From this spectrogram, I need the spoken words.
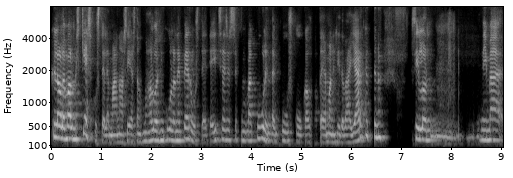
kyllä olen valmis keskustelemaan asiasta, mutta mä haluaisin kuulla ne perusteet. Ja itse asiassa kun mä kuulin tämän kuusi kuukautta ja mä olin siitä vähän järkyttynyt, silloin niin mä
